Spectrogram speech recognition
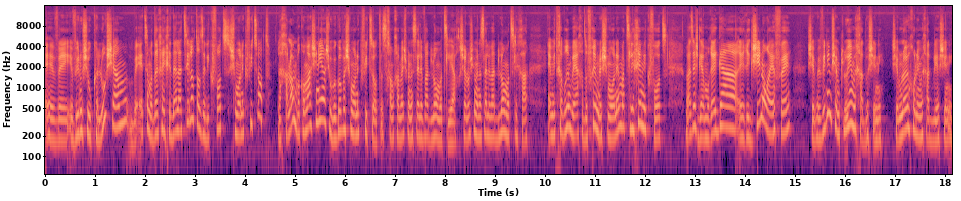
אה, והבינו שהוא כלוא שם, בעצם הדרך היחידה להציל אותו זה לקפוץ שמונה קפיצות. לחלון בקומה השנייה שהוא בגובה שמונה קפיצות. אז חמש מנסה לבד לא מצליח, שלוש מנסה לבד לא מצליחה. הם מתחברים ביחד, הופכים לשמונה, מצליחים לקפוץ, ואז יש גם רגע אה, רגשי נורא יפה, שהם מבינים שהם תלויים אחד בשני, שהם לא יכולים אחד בלי השני.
